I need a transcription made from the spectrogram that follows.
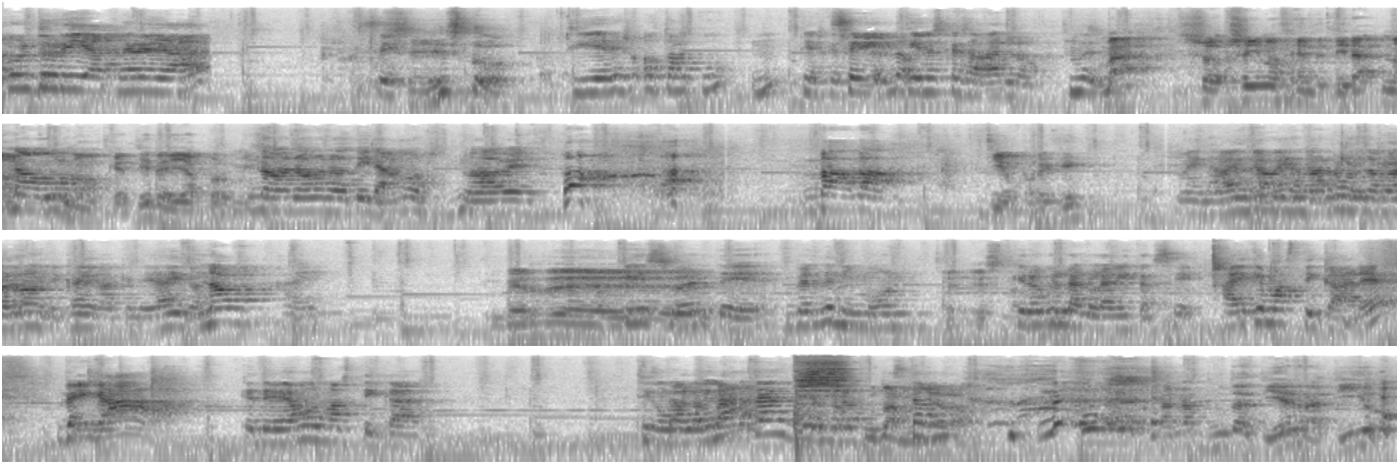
Culturía general. ¿Qué es esto? Si eres otaku, tienes que Sí, saberlo. tienes que saberlo. Va, so- soy inocente, tira. No, No. tú no, que tire ya por mí. No, no, no tiramos. No, a ver. Va, va. Tío, ¿por qué? Venga, venga, venga, marrón, que marrón. Que caiga, que le caiga. No. Ahí. Verde. Qué suerte. Verde limón. Esta. Creo que es la clavita, sí. Hay que masticar, ¿eh? ¡Venga! Que te veamos masticar. Si como lo ¿Está matan, puta Está- mierda. Está en la puta tierra, tío.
